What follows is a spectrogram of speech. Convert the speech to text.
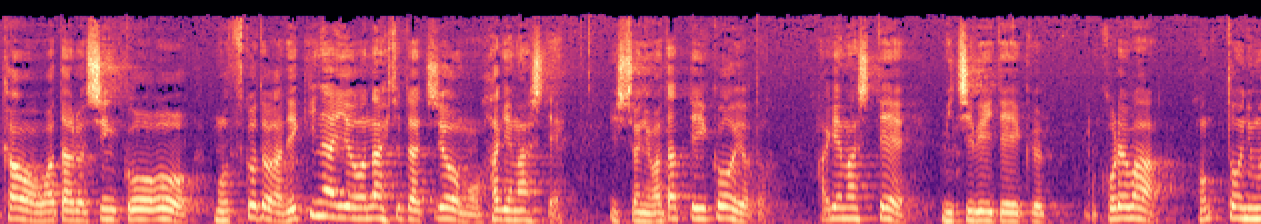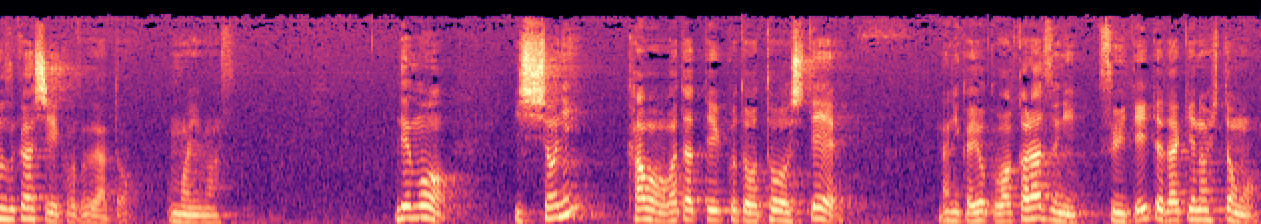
川を渡る信仰を持つことができないような人たちをもう励まして一緒に渡っていこうよと。励まして導いていく。これは本当に難しいことだと思います。でも一緒に川を渡っていくことを通して何かよく分からずについていただけの人も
